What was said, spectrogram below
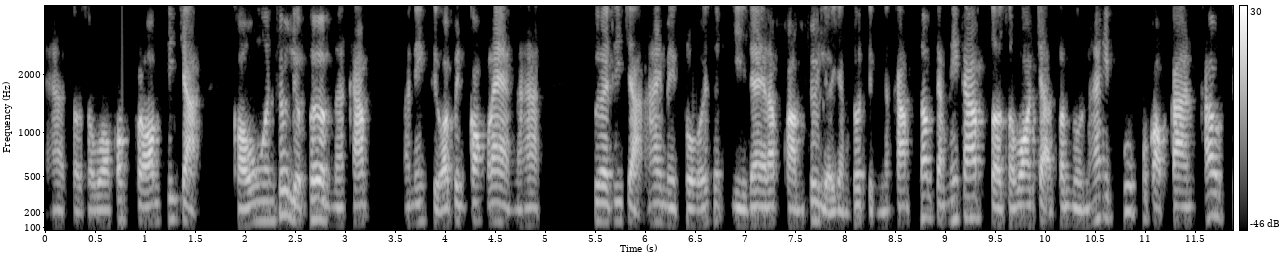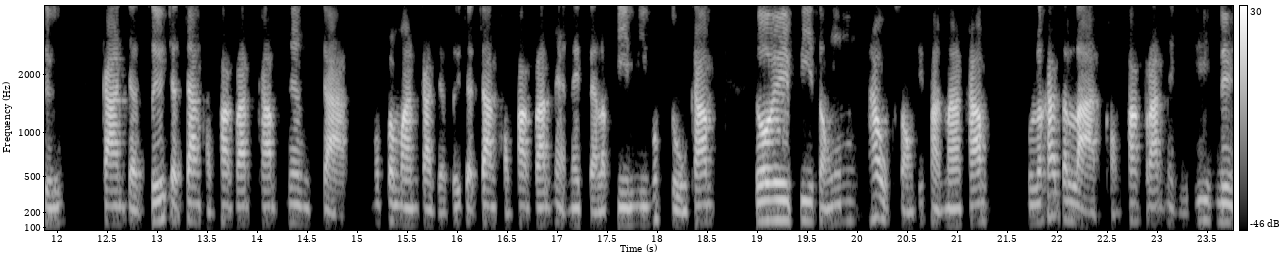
นะฮะสสวก็พร้อมที่จะขอเงินช่วยเหลือเพิ่มนะครับ อันนี้ถือว่าเป็นก๊อกแรกนะฮะเพื่อที่จะให้ไมโคร SME ได้รับความช่วยเหลืออย่างทั่วถึงนะครับ นอกจากนี้ครับ สสวจะสนับสนุนให้ผู้ประกอบการเข้าถึงการจัดซื้อจัดจ้างของภาครัฐครับ เนื่องจาก งบประมาณการจัดซื้อจัดจ้างของภาครัฐเนี่ยในแต่ละปีมีงบสูงครับ โดยปี 2562 ที่ผ่านมาครับ มูลค่าตลาดของภาครัฐเนี่ยอยู่ที่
